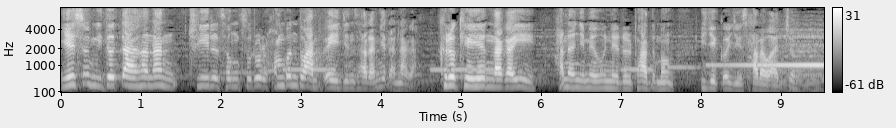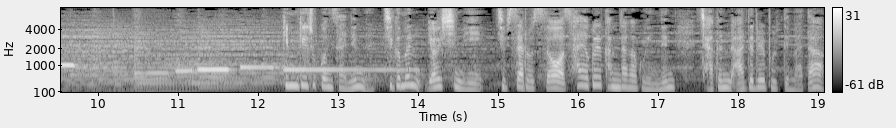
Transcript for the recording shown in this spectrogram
예수 믿었다 하는 주일 성수를 한 번도 안 빼진 사람이라 나가. 그렇게 해 나가 이 하나님의 은혜를 받으면 이제까지 살아왔죠. 김계주 권사는 지금은 열심히 집사로서 사역을 감당하고 있는 작은 아들을 볼 때마다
